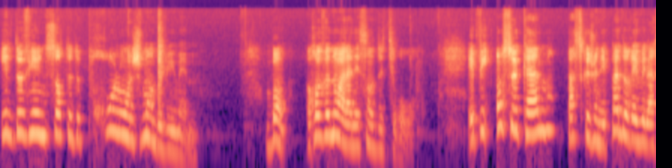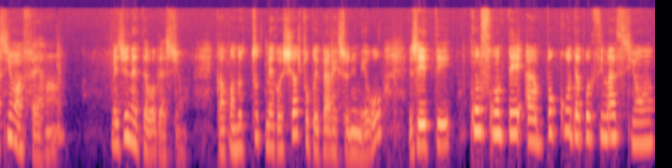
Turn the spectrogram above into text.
il devient une sorte de prolongement de lui-même. Bon, revenons à la naissance de Tiroro. Et puis, on se calme parce que je n'ai pas de révélation à faire, hein, mais une interrogation. Car pendant toutes mes recherches pour préparer ce numéro, j'ai été confrontée à beaucoup d'approximations,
